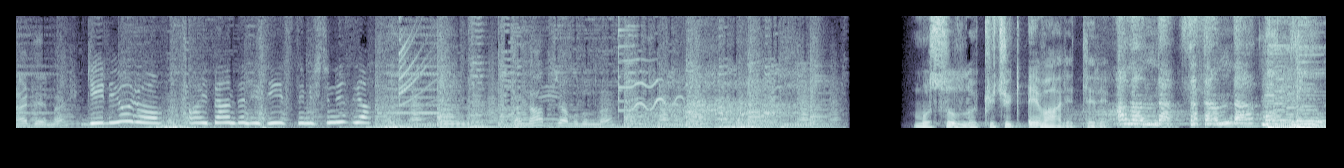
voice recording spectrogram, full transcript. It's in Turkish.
Nerede Emel? Geliyorum. Ay benden hediye istemiştiniz ya. Ben ne yapacağım bununla? Musullu küçük ev aletleri. alanda satanda mutlu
